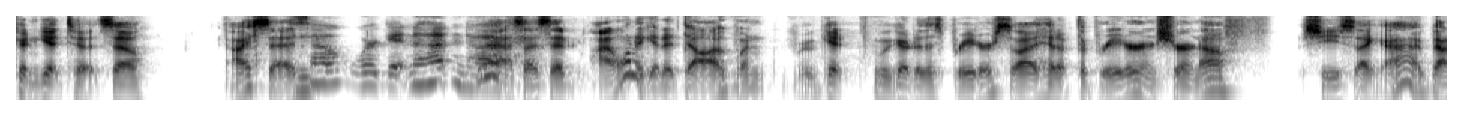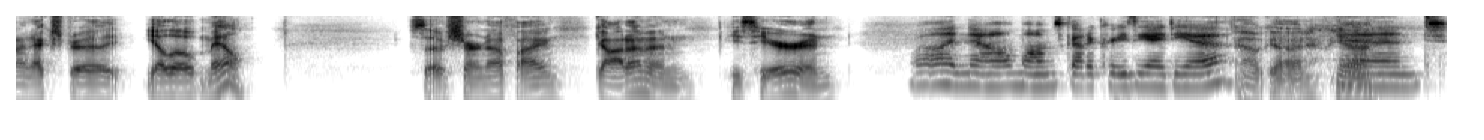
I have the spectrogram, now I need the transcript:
couldn't get to it. So I said, So we're getting a hunting dog. "Yes." I said, "I want to get a dog when we get we go to this breeder." So I hit up the breeder, and sure enough, she's like, ah, "I've got an extra yellow male." So sure enough, I got him, and he's here. And Well, and now mom's got a crazy idea. oh god, yeah, And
